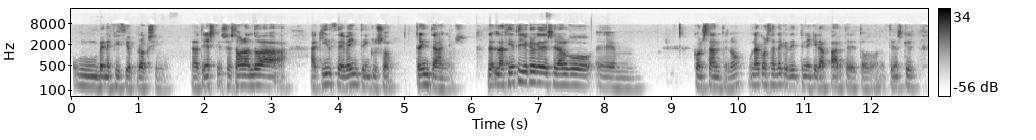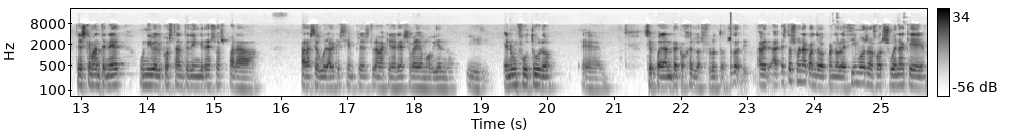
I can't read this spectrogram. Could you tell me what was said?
un beneficio próximo. tienes que, estamos hablando a, a, 15, 20, incluso 30 años. La, ciencia yo creo que debe ser algo... Eh, constante, ¿no? Una constante que tiene que ir aparte de todo. Tienes, que, mantener un nivel constante de ingresos para, asegurar que siempre la maquinaria se vaya moviendo y en un futuro eh, se puedan recoger los frutos. Esto suena cuando, lo decimos, a lo mejor suena que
